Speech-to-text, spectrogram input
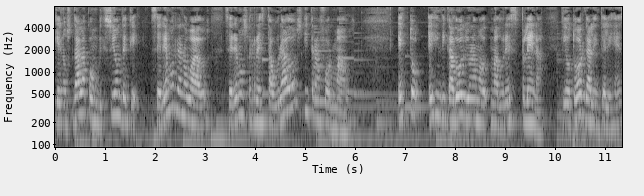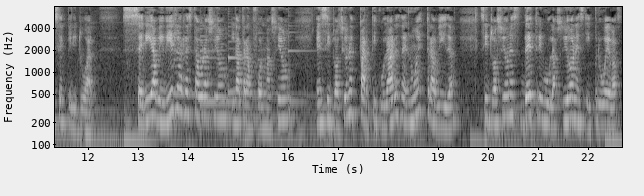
que nos da la convicción de que seremos renovados, seremos restaurados y transformados. Esto es indicador de una madurez plena que otorga la inteligencia espiritual. Sería vivir la restauración, la transformación en situaciones particulares de nuestra vida, situaciones de tribulaciones y pruebas,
